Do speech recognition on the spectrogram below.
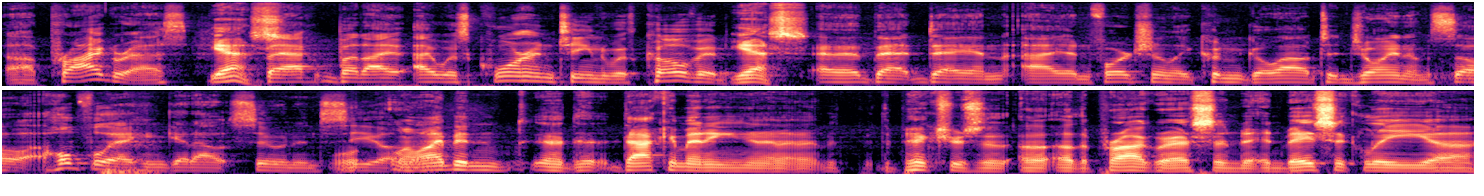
uh, progress. Yes. Back, but I, I was quarantined with COVID. Yes. Uh, that day, and I unfortunately couldn't go out to join them. So hopefully, I can get out soon and see. all Well. I've been uh, d- documenting uh, the pictures of, of the progress, and, and basically uh,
